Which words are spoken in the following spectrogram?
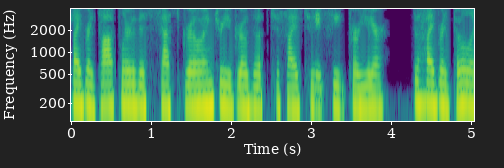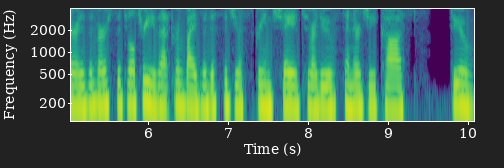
Hybrid poplar This fast growing tree grows up to 5 to 8 feet per year. The hybrid poplar is a versatile tree that provides a deciduous screen shade to reduce energy costs. 2.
